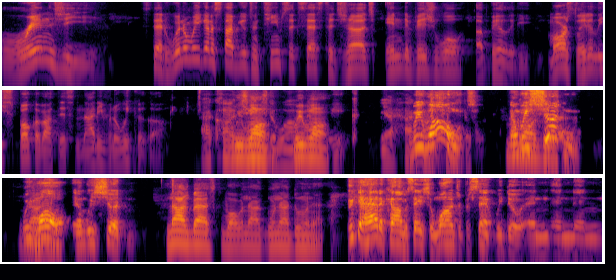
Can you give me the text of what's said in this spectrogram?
Renji said, When are we going to stop using team success to judge individual ability? Mars literally spoke about this not even a week ago. I can't We change won't. the world. We won't. week. Yeah, I we won't, and we won't do shouldn't. We Not- won't, and we shouldn't. Not in basketball. We're not. We're not doing that. We can have a conversation. 100. percent We do, and and and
